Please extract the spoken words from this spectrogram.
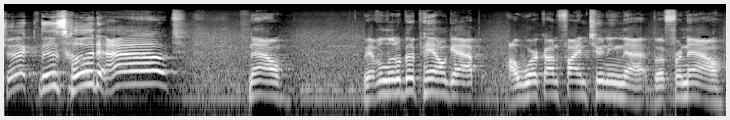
Check this hood out. Now, we have a little bit of panel gap. I'll work on fine tuning that, but for now,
